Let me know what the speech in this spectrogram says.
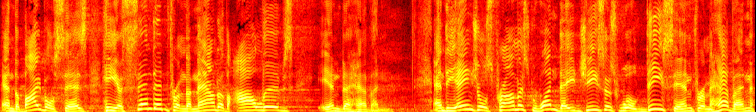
and the Bible says he ascended from the Mount of Olives into heaven. And the angels promised one day Jesus will descend from heaven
